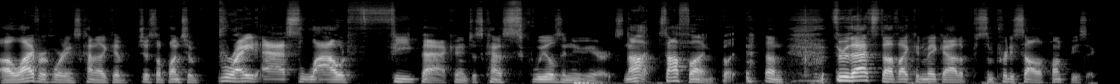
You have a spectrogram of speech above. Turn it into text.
uh, live recordings kind of like a, just a bunch of bright ass loud feedback and it just kind of squeals in your ear. It's not it's not fun, but um, through that stuff, I can make out some pretty solid punk music.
